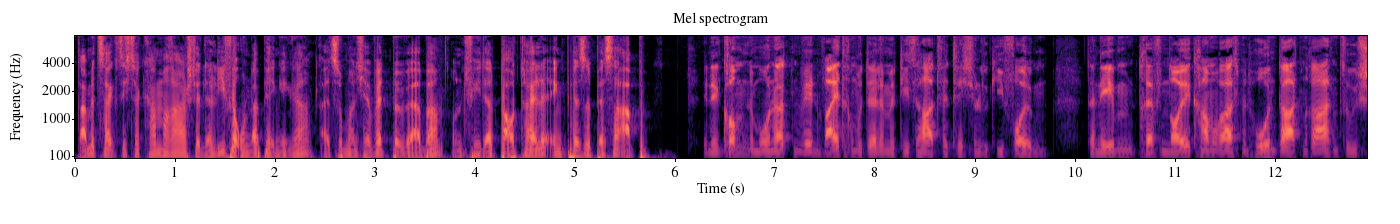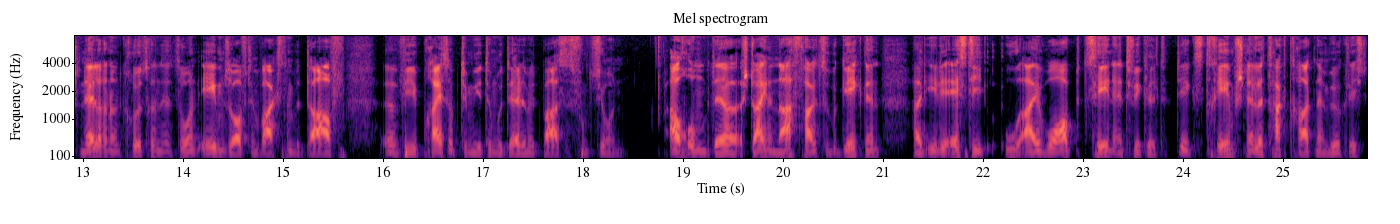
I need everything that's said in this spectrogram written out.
Damit zeigt sich der Kamerahersteller lieferunabhängiger als so mancher Wettbewerber und federt Bauteile Engpässe besser ab. In den kommenden Monaten werden weitere Modelle mit dieser Hardware-Technologie folgen. Daneben treffen neue Kameras mit hohen Datenraten sowie schnelleren und größeren Sensoren ebenso auf den wachsenden Bedarf äh, wie preisoptimierte Modelle mit Basisfunktionen. Auch um der steigenden Nachfrage zu begegnen, hat IDS die UI Warp 10 entwickelt, die extrem schnelle Taktraten ermöglicht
